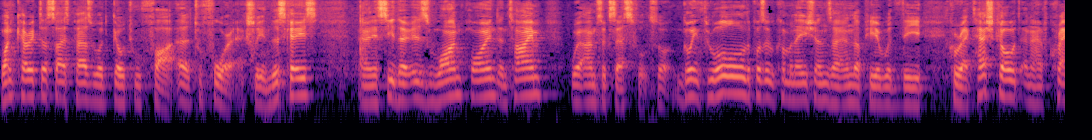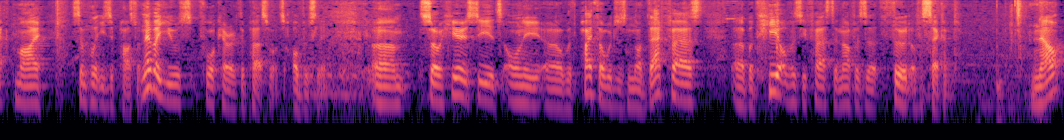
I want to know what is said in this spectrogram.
one character size password, go to, uh, to four actually in this case. And you see there is one point in time where I'm successful. So going through all the possible combinations, I end up here with the correct hash code and I have cracked my simple easy password. Never use four character passwords, obviously. Um, so here you see it's only uh, with Python, which is not that fast, uh, but here obviously fast enough is a third of a second. Now,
